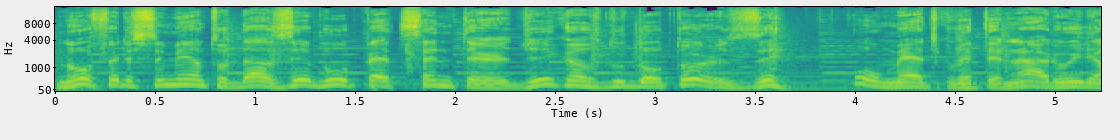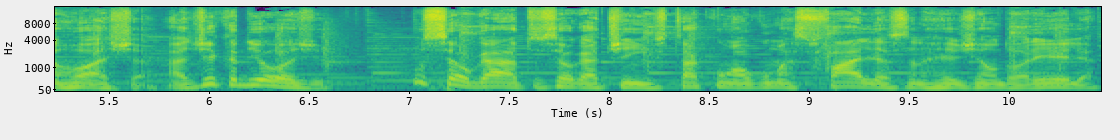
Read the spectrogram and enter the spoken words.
No oferecimento da Zebu Pet Center, dicas do Doutor Z, com o médico veterinário William Rocha. A dica de hoje: o seu gato, o seu gatinho, está com algumas falhas na região da orelha,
